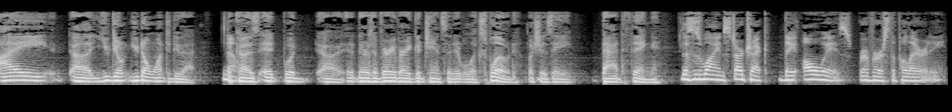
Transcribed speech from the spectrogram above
I uh, you don't you don't want to do that No. because it would uh, it, there's a very very good chance that it will explode, which is a bad thing. This is why in Star Trek they always reverse the polarity.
